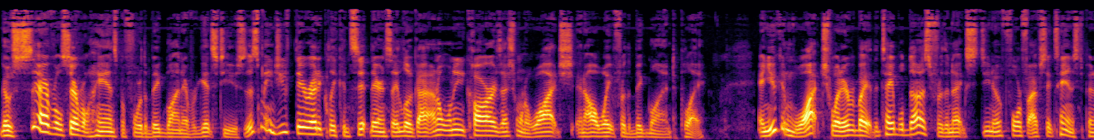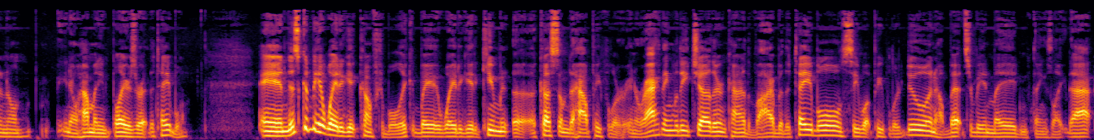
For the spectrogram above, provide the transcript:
go several, several hands before the big blind ever gets to you. So this means you theoretically can sit there and say, look, I, I don't want any cards. I just want to watch and I'll wait for the big blind to play. And you can watch what everybody at the table does for the next, you know, four, five, six hands, depending on, you know, how many players are at the table. And this could be a way to get comfortable. It could be a way to get uh, accustomed to how people are interacting with each other and kind of the vibe of the table, see what people are doing, how bets are being made, and things like that.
